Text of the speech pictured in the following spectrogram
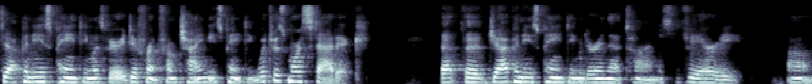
Japanese painting was very different from Chinese painting, which was more static. That the Japanese painting during that time was very um,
